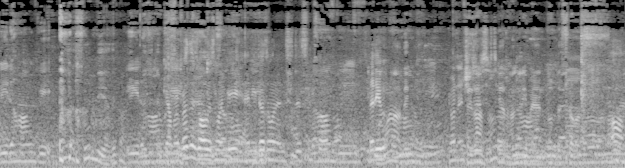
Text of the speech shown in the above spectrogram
We the hungry. we the hungry. Yeah, my brother's always hungry and he doesn't want to introduce himself. hungry. Daddy, you hungry. want to introduce yourself? hungry man, don't disturb us. Oh,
